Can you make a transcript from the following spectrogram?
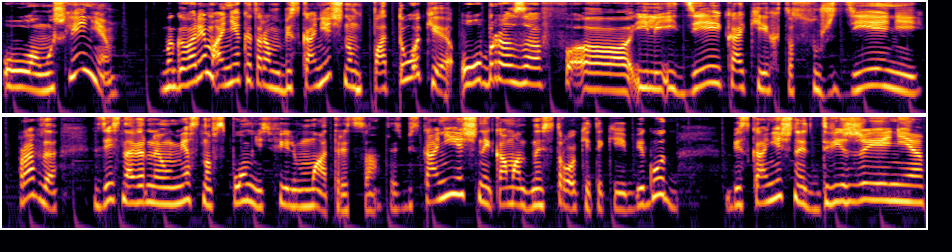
о мышлении, мы говорим о некотором бесконечном потоке образов э, или идей каких-то, суждений, правда? Здесь, наверное, уместно вспомнить фильм «Матрица». То есть бесконечные командные строки такие бегут, бесконечное движение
